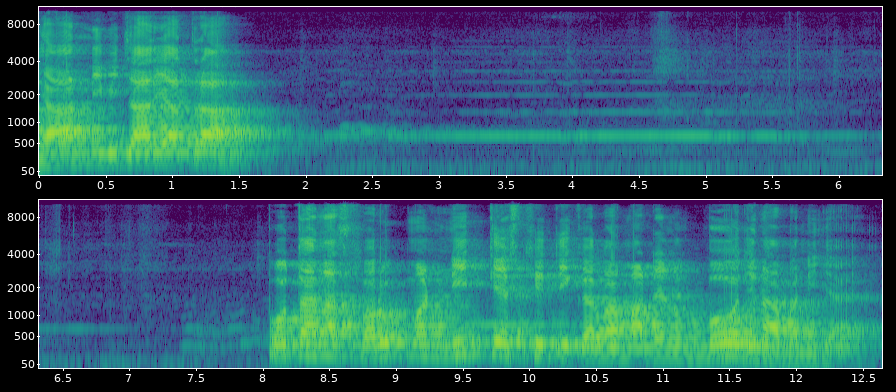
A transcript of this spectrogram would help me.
ધ્યાનની વિચાર યાત્રા પોતાના સ્વરૂપમાં નિત્ય સ્થિતિ કરવા માટેનું બોજ ના બની જાય.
